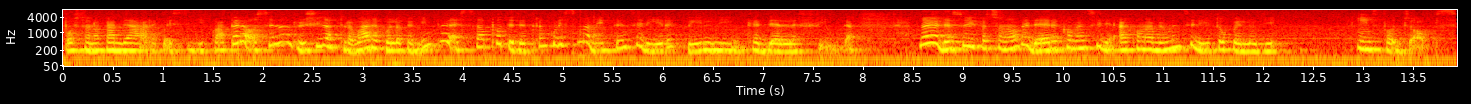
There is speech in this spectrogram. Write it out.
possono cambiare questi di qua, però se non riuscite a trovare quello che vi interessa potete tranquillissimamente inserire qui il link del feed. Noi adesso vi facciamo vedere come, inserire, eh, come abbiamo inserito quello di InfoJobs.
